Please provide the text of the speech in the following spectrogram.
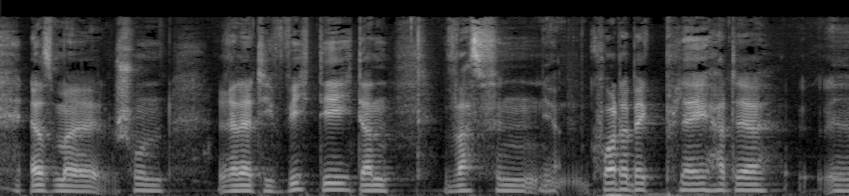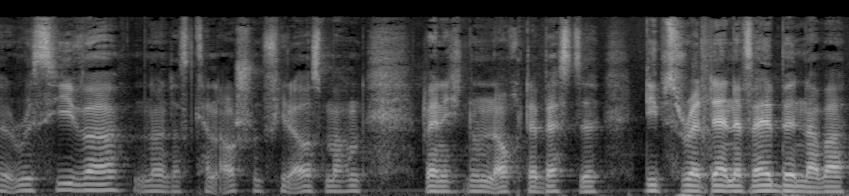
erstmal schon relativ wichtig. Dann, was für ein ja. Quarterback-Play hat der äh, Receiver, ne, das kann auch schon viel ausmachen, wenn ich nun auch der beste Deep Threat der NFL bin, aber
